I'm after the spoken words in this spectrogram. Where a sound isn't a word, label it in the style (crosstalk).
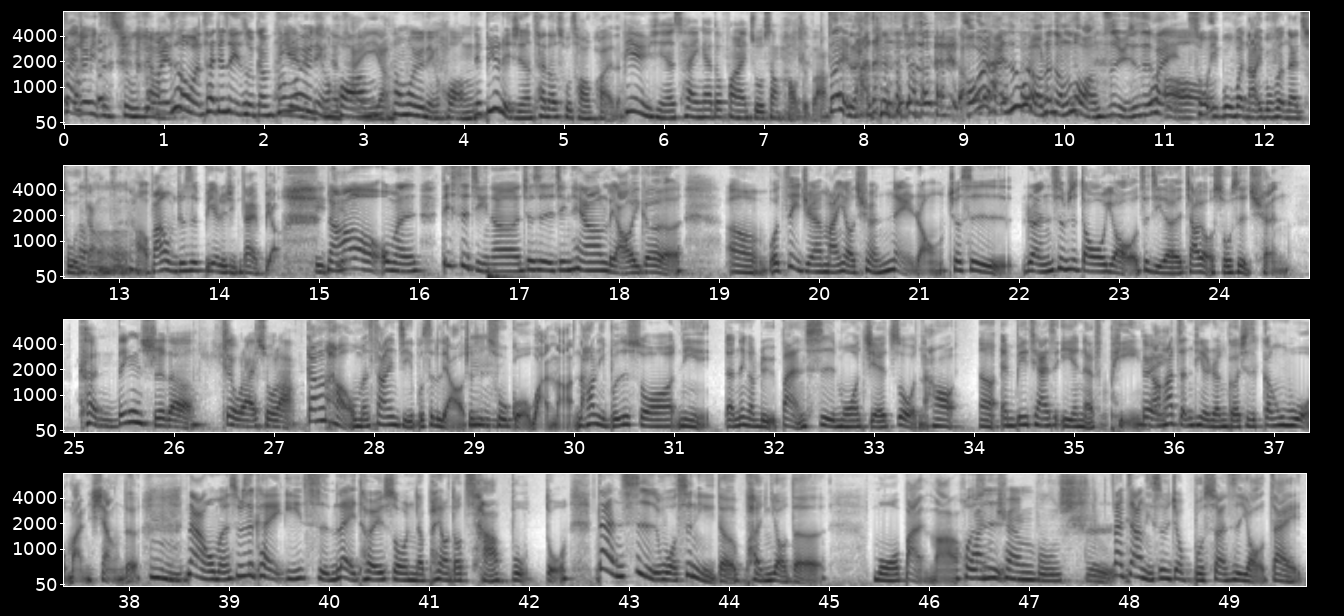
菜就一直出这样子。每次我们菜就是一出跟毕业旅行的菜一样，，他们会有点慌那。毕业旅行的菜都出超快的。毕业旅行的菜应该都放在桌上好的吧？对啦，但是就是偶尔还是会有那种漏网之鱼，就是会哦出一部分，然后一部分再出这样子。好，反正我们就是毕业旅行代表。然后我们第四集呢，就是今天要聊一个，呃，我自己觉得蛮有趣的内容，就是人是不是都有自己的交友舒适圈？肯定是的，对我来说啦，刚好我们上一集不是聊就是出国玩嘛，然后你不是说你的那个旅伴是摩羯座，然后呃 MBTI 是 ENFP，然后他整体的人格其实跟我蛮像的。嗯，那我们是不是可以以此类推，说你的朋友都差不多？但是我是你的朋友的模板吗？或者完是全不是。那这样你是不是就不算是有在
